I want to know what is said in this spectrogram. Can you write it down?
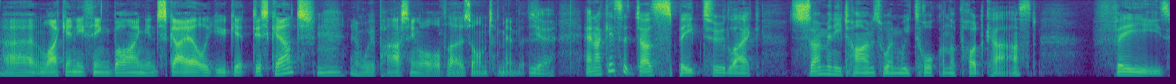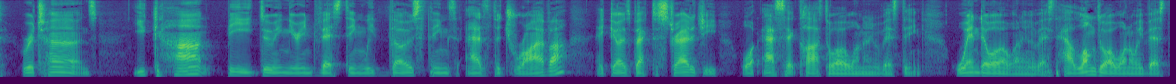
uh, like anything buying in scale, you get discounts, and we're passing all of those on to members. Yeah. And I guess it does speak to like so many times when we talk on the podcast, fees, returns, you can't be doing your investing with those things as the driver. It goes back to strategy. What asset class do I want to invest in? When do I want to invest? How long do I want to invest?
